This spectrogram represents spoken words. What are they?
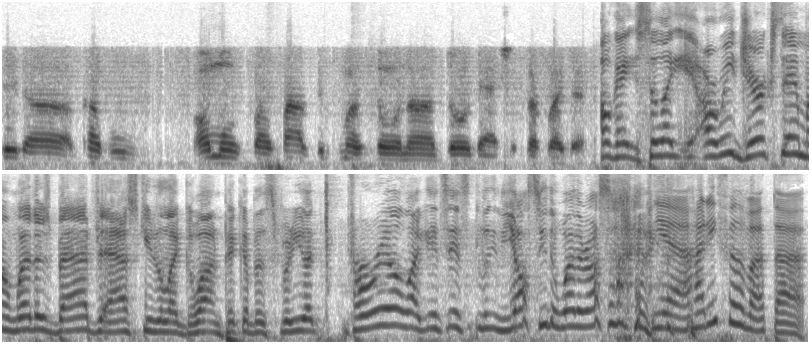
did uh, a couple, almost like five six months doing uh, DoorDash and stuff like that. Okay, so like, are we jerks then when weather's bad to ask you to like go out and pick up this food? You like for real? Like it's it's y'all see the weather outside? Yeah. How do you feel about that?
